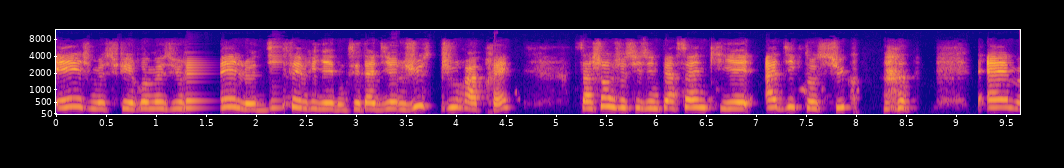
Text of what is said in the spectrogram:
et je me suis remesurée le 10 février, donc c'est-à-dire juste jour après. Sachant que je suis une personne qui est addicte au sucre, aime,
